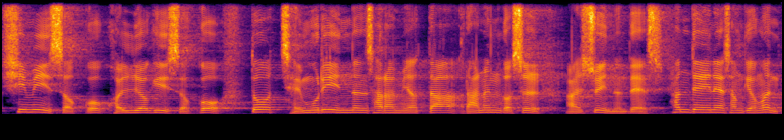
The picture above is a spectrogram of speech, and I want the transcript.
힘이 있었고 권력이 있었고 또 재물이 있는 사람이었다라는 것을 알 수 있는데 현대인의 성경은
